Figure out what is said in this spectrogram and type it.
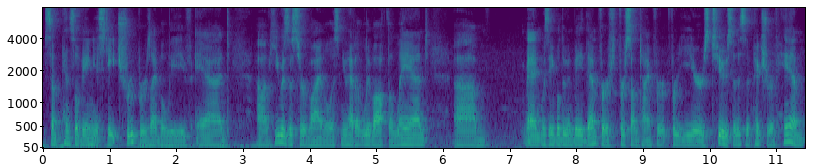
some Pennsylvania state troopers, I believe, and um, he was a survivalist, knew how to live off the land, um, and was able to invade them for for some time, for for years too. So this is a picture of him.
